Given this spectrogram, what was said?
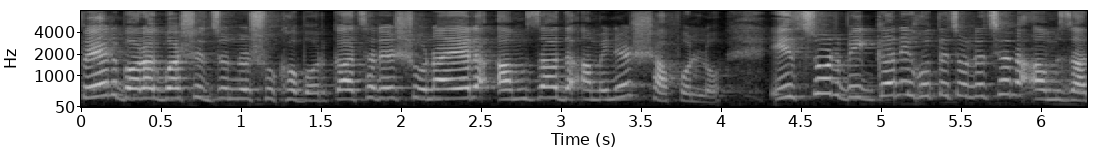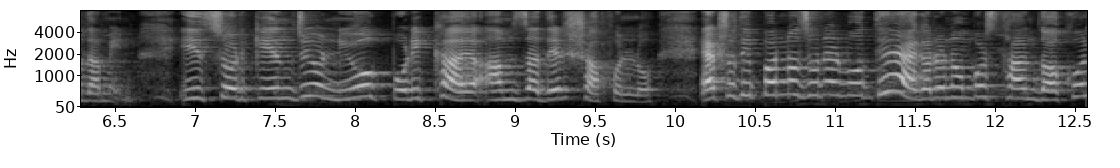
ফের বরাকবাসীর জন্য সুখবর। কাছাড়ের সোনাইয়ের আমজাদ আমিনের সাফল্য। ইসরোর বিজ্ঞানী হতে চলেছেন আমজাদ আমিন। ইসরোর কেন্দ্রীয় নিয়োগ পরীক্ষায় আমজাদের সাফল্য। একশো তিপ্পান্ন জনের মধ্যে এগারো নম্বর স্থান দখল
